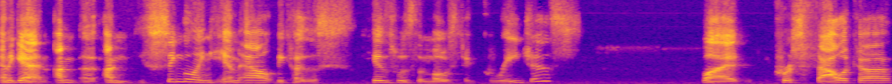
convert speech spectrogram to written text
and again, I'm uh, I'm singling him out because his was the most egregious. But Chris Fallica,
